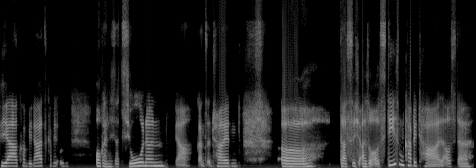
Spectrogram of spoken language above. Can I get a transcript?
Ja, Kombinatskapital und, Organisationen, ja, ganz entscheidend, dass sich also aus diesem Kapital, aus der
